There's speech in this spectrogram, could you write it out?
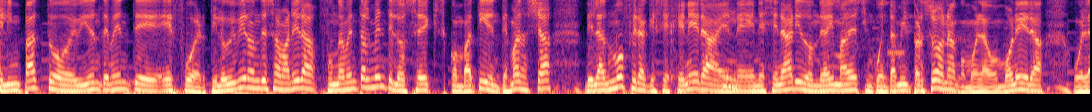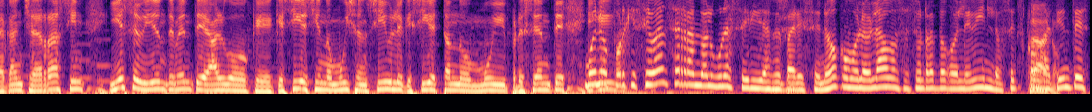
el impacto evidentemente es fuerte. Y lo vivieron de esa manera fundamentalmente los excombatientes, más allá de la atmósfera que se genera Sí. en, en escenario donde hay más de 50.000 personas, como en la bombonera o en la cancha de Racing, y es evidentemente algo que, que sigue siendo muy sensible, que sigue estando muy presente. Bueno, que- porque se van cerrando algunas heridas, me parece, ¿no? Como lo hablábamos hace un rato con Levin, los excombatientes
